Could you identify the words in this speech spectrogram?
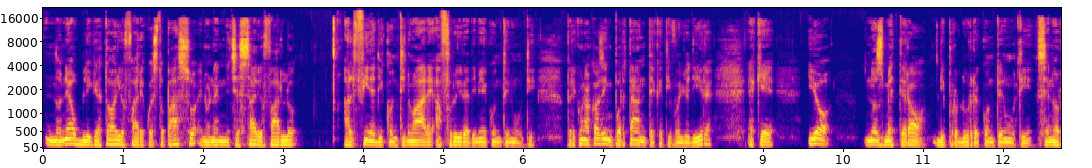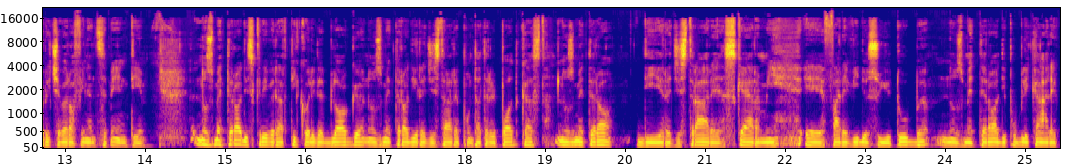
non è obbligatorio fare questo passo e non è necessario farlo al fine di continuare a fruire dei miei contenuti, perché una cosa importante che ti voglio dire è che io non smetterò di produrre contenuti se non riceverò finanziamenti, non smetterò di scrivere articoli del blog, non smetterò di registrare puntate del podcast, non smetterò di registrare schermi e fare video su YouTube, non smetterò di pubblicare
